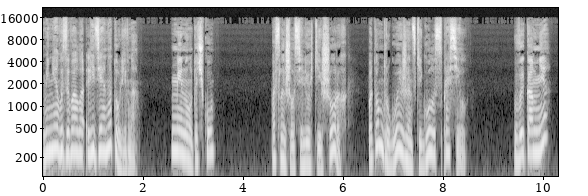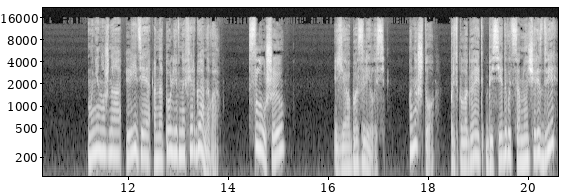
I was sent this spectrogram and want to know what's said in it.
Меня вызывала Лидия Анатольевна. «Минуточку». Послышался легкий шорох, потом другой женский голос спросил. «Вы ко мне?» «Мне нужна Лидия Анатольевна Ферганова». «Слушаю». Я обозлилась. «Она что, предполагает беседовать со мной через дверь?»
